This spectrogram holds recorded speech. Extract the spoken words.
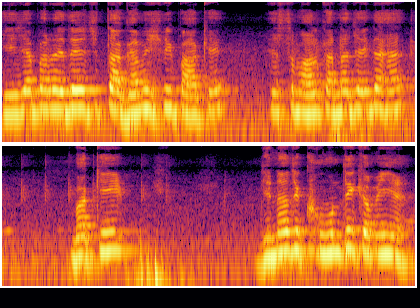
ਚੀਜ਼ ਹੈ, ਪਰ ਇਹਦੇ ਵਿੱਚ ਧਾਗਾ ਮਿਸ਼ਰੀ ਪਾ ਕੇ ਇਸਤੇਮਾਲ ਕਰਨਾ ਚਾਹੀਦਾ ਹੈ। ਬਾਕੀ ਜਿਨ੍ਹਾਂ 'ਚ ਖੂਨ ਦੀ ਕਮੀ ਹੈ,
